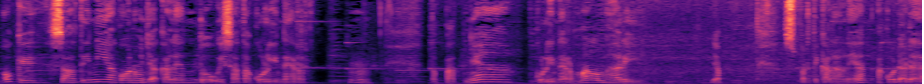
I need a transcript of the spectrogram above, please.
Oke, saat ini aku akan mengajak kalian untuk wisata kuliner. Hmm, Tepatnya kuliner malam hari. Yap, seperti kalian lihat aku udah ada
